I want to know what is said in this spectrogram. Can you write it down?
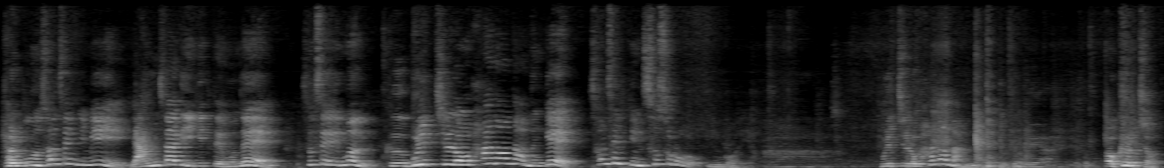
결국은 선생님이 양자리이기 때문에 선생님은 그 물질로 환원하는 게 선생님 스스로인 거예요. 아, 물질로 환원하는 거. 네. 어 그렇죠.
